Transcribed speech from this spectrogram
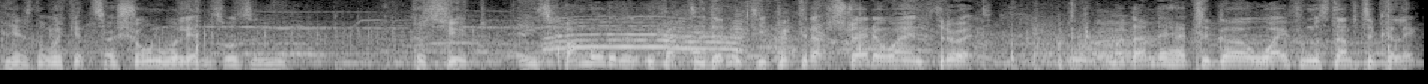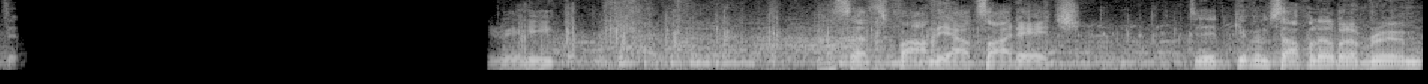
Here's the wicket. So Sean Williams was in pursuit. He's fumbled it. In fact, he didn't. He picked it up straight away and threw it. Madande had to go away from the stumps to collect it. Really, that's found the outside edge. Did give himself a little bit of room,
